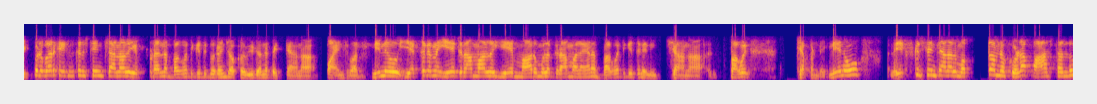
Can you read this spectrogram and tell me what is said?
ఇప్పటి వరకు క్రిస్టియన్ ఛానల్ ఎప్పుడైనా భగవద్గీత గురించి ఒక వీడియోనే పెట్టానా? పాయింట్ వన్ నేను ఎక్కడైనా ఏ గ్రామాల్లో ఏ మారుమూల గ్రామాలైనా భగవద్గీత నేను ఇచ్చానా? భగవద్ చెప్పండి. నేను ఎక్స్ క్రిస్టియన్ ఛానల్ మొత్తంలో కూడా పాస్టర్లు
